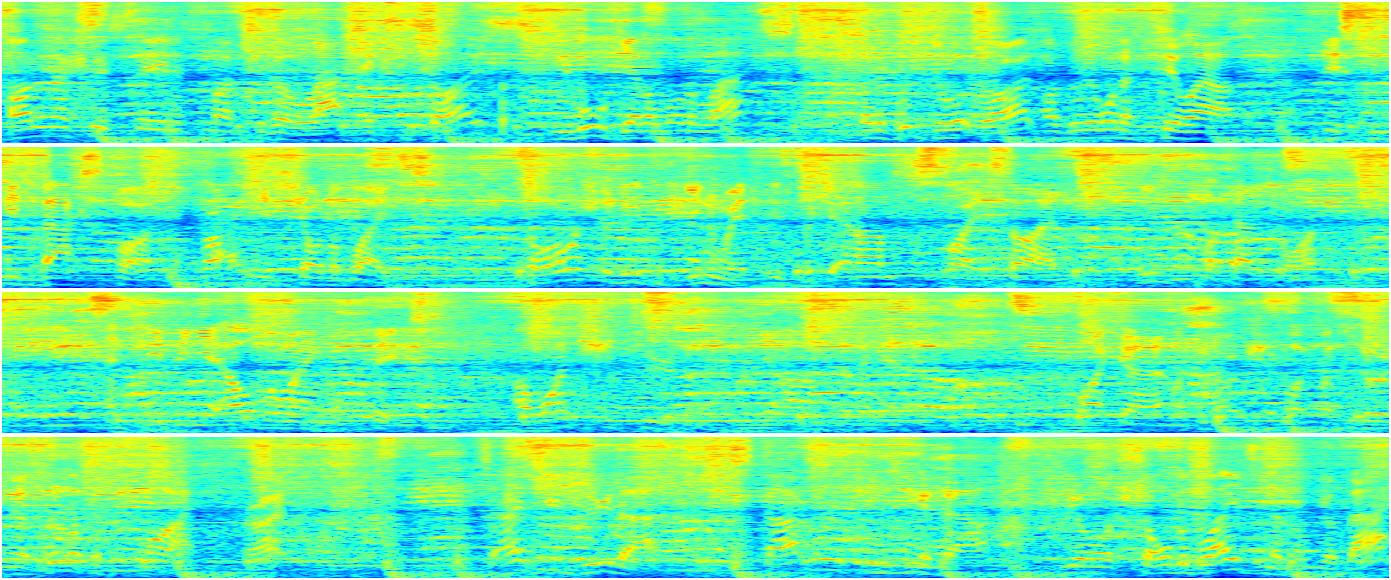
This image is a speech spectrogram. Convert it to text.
I don't actually see it as much of a lat exercise. You will get a lot of lats, but if we do it right, I really want to fill out this mid-back spot, right your shoulder blades. So what I want you to do to begin with is put your arms by your side. Like that if you want. And keeping your elbow angle fixed, I want you to bring your arms. Like a, like like, you're doing a, sort of like a fly, right? So as you do that, start really thinking about your shoulder blades and your back.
